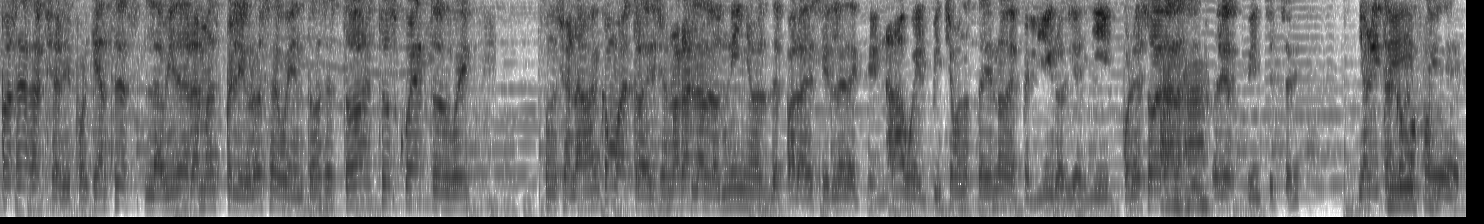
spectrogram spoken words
pasa eso, Cherry? Porque antes la vida era más peligrosa, güey. Entonces todos estos cuentos, güey, funcionaban como de tradición oral a los niños de para decirle de que no, güey, el pinche mundo está lleno de peligros y, y por eso eran las historias pinche Cherry. Y ahorita Sí, como pues- que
